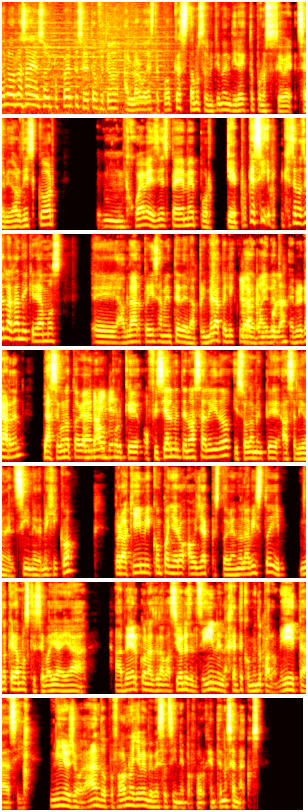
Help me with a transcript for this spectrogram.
Saludos, raza. Yo soy Poperto y seré tu a lo largo de este podcast. Estamos transmitiendo en directo por nuestro servidor Discord, mm, jueves 10 pm, porque, porque sí, porque se nos dio la gana y queríamos eh, hablar precisamente de la primera película de Violet Evergarden. La segunda todavía no, porque oficialmente no ha salido y solamente ha salido en el cine de México. Pero aquí mi compañero Aujak pues todavía no la ha visto y no queremos que se vaya a, a ver con las grabaciones del cine, la gente comiendo palomitas y niños llorando. Por favor, no lleven bebés al cine, por favor, gente, no sean nacos.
